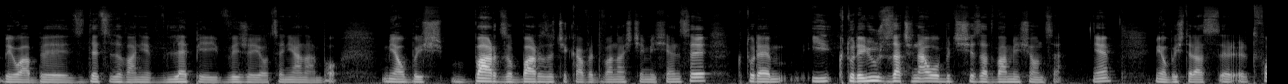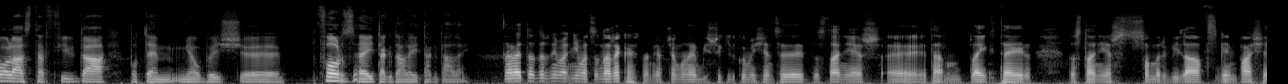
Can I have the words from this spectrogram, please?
byłaby zdecydowanie lepiej, wyżej oceniana, bo miałbyś bardzo, bardzo ciekawe 12 miesięcy, które, i, które już zaczynało być się za dwa miesiące, nie? Miałbyś teraz Redfalla, Starfielda, potem miałbyś e, Forza i tak dalej, i tak dalej. No ale to też nie ma, nie ma co narzekać, no nie? W ciągu najbliższych kilku miesięcy dostaniesz e, tam Plague Tale, dostaniesz Somerville'a w Game Passie,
